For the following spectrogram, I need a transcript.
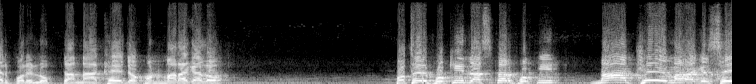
এরপরে লোকটা না খেয়ে যখন মারা গেল, পথের ফকির, রাস্তার ফকির না খেয়ে মারা গেছে।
